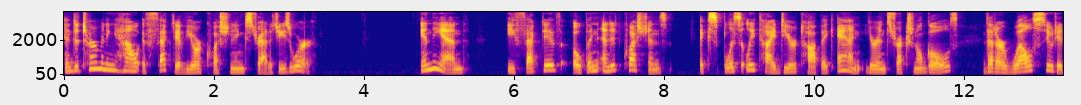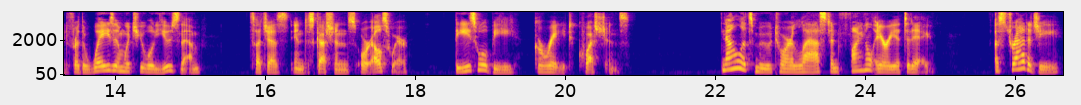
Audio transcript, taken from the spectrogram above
and determining how effective your questioning strategies were. In the end, effective open ended questions explicitly tied to your topic and your instructional goals that are well suited for the ways in which you will use them, such as in discussions or elsewhere, these will be great questions. Now let's move to our last and final area today a strategy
